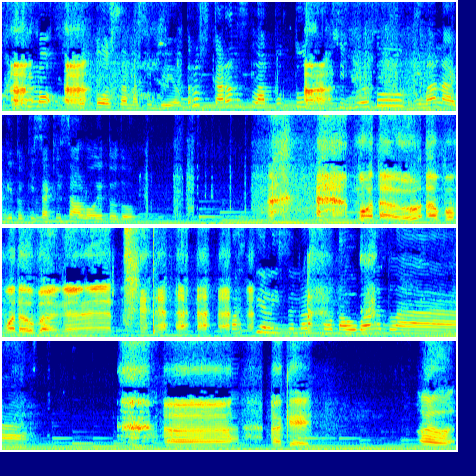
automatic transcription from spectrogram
Tapi lo Ah. putus sama si Bill. Terus sekarang setelah putus Ah. sama si Bill tuh gimana gitu kisah-kisah lo itu tuh? mau tahu apa mau tahu banget Pasti listeners mau tahu banget lah. Uh, okay. Well,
